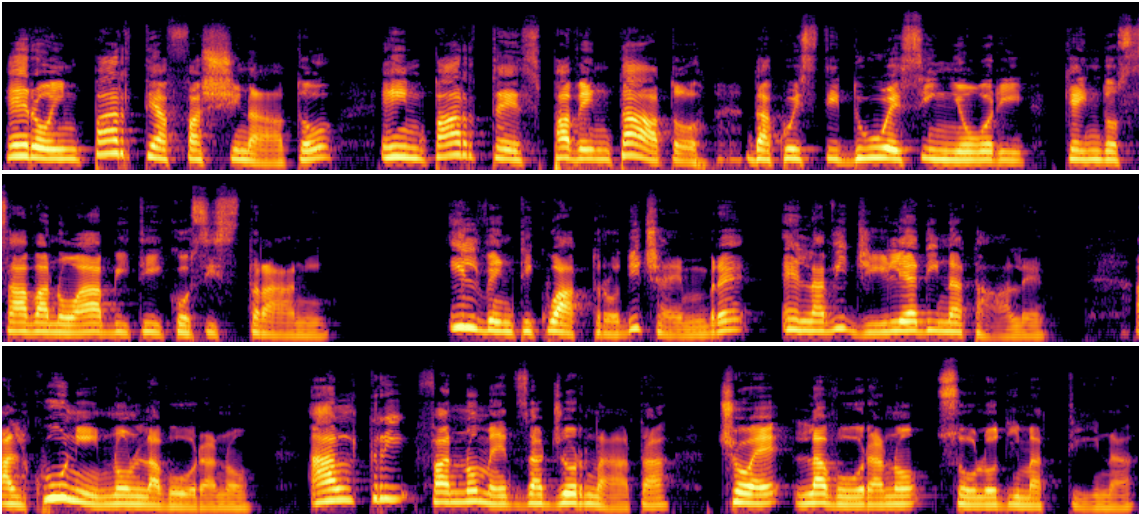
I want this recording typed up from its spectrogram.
ero in parte affascinato e in parte spaventato da questi due signori che indossavano abiti così strani. Il 24 dicembre è la vigilia di Natale. Alcuni non lavorano, altri fanno mezza giornata, cioè lavorano solo di mattina,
